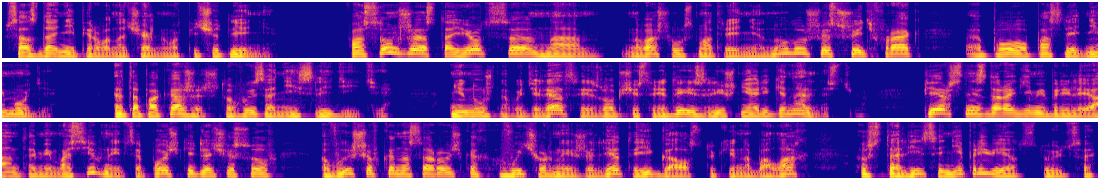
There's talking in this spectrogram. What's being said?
в создании первоначального впечатления. Фасон же остается на, на ваше усмотрение, но лучше сшить фраг э, по последней моде. Это покажет, что вы за ней следите. Не нужно выделяться из общей среды излишней оригинальностью. Персни с дорогими бриллиантами, массивные цепочки для часов, вышивка на сорочках, вычурные жилеты и галстуки на балах в столице не приветствуются.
